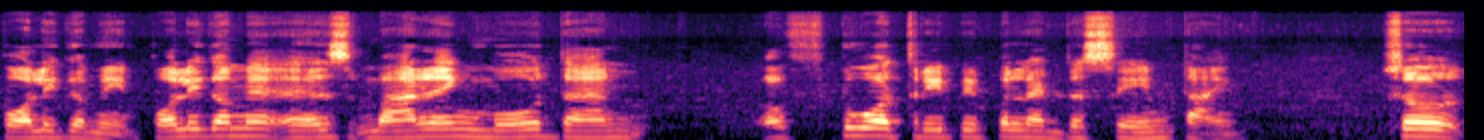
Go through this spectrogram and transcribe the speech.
polygamy. Polygamy is marrying more than of two or three people at the same time. So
